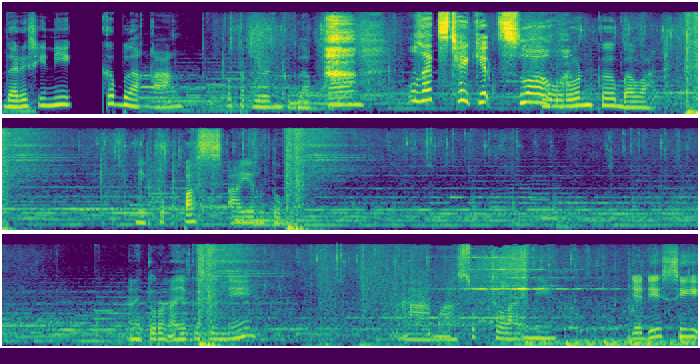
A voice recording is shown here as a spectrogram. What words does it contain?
Dari sini ke belakang putar dulu ke belakang. Let's take it slow. turun ke bawah. Nih ke pas air tuh. Nah, ini turun aja ke sini. Nah masuk celah ini. Jadi si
